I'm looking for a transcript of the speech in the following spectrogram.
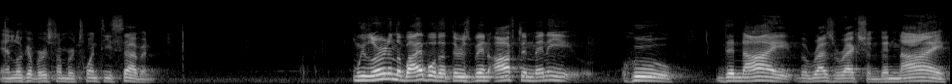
and look at verse number 27 we learn in the Bible that there's been often many who deny the resurrection, deny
